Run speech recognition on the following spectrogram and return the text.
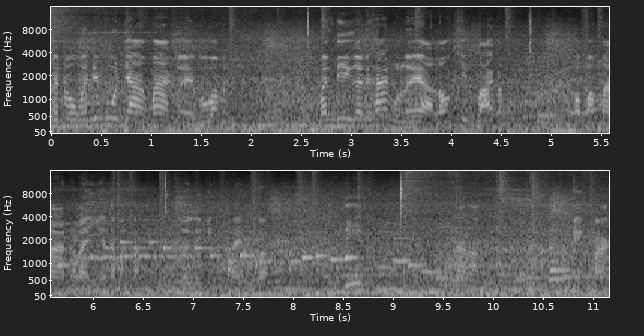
เป็นโมเมนต์ที่พูดยากมากเลย เพราะว่ามัน มันดีเกินคาดหมดเลยอะ เราคิดไว้แบบพอประมาณอะไรอย่างเงี้ยแต่มันแบบเกินลิมิตไปมันก็ดีน่ารักเก่งมาก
